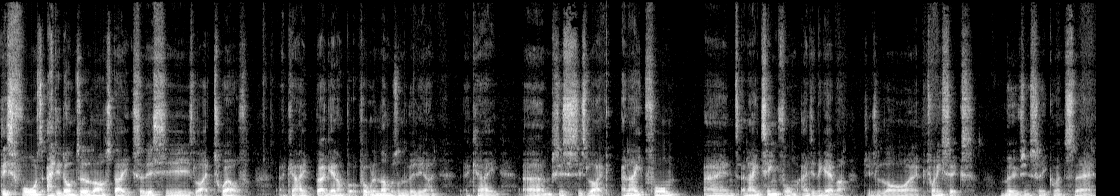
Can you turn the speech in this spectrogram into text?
this four's added on to the last eight. So this is like 12 okay but again I'll put, I'll put all the numbers on the video okay um, this is like an 8 form and an 18 form added together which is like 26 moves in sequence there.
